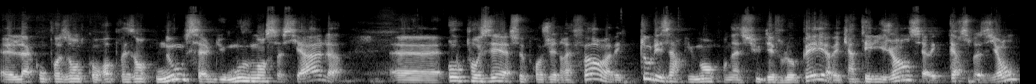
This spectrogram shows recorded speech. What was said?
la composante qu'on représente nous, celle du mouvement social, euh, opposé à ce projet de réforme, avec tous les arguments qu'on a su développer, avec intelligence et avec persuasion,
